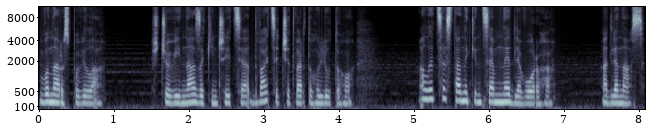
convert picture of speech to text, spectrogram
Вона розповіла, що війна закінчиться 24 лютого, але це стане кінцем не для ворога, а для нас.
